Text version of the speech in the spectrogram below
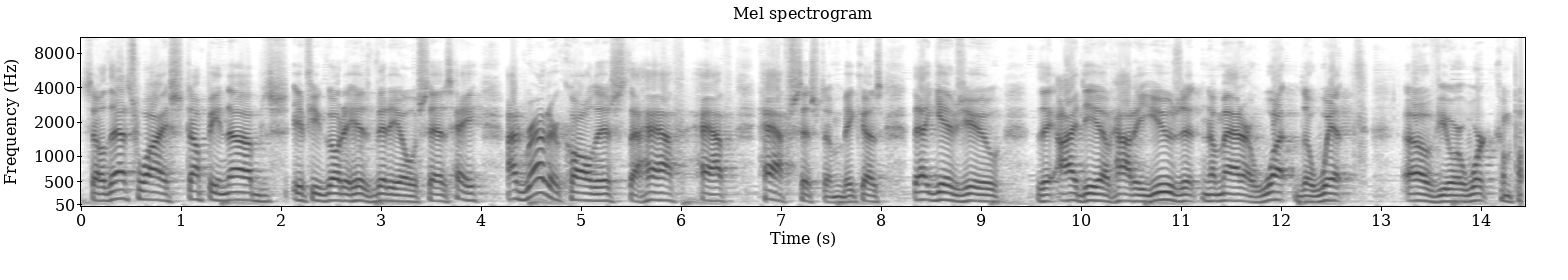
So that's why Stumpy Nubs, if you go to his video, says, hey, I'd rather call this the half, half, half system because that gives you the idea of how to use it no matter what the width of your work component.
